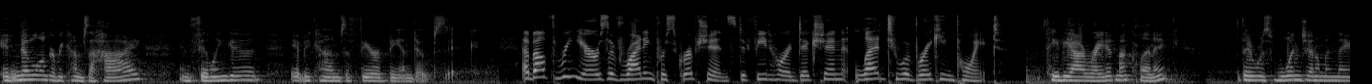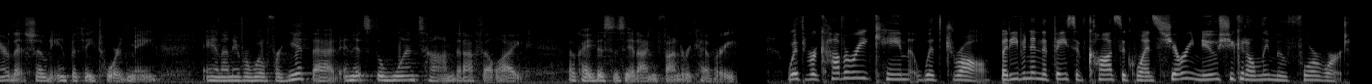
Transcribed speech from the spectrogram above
It no longer becomes a high and feeling good, it becomes a fear of being dope sick. About three years of writing prescriptions to feed her addiction led to a breaking point. TBI raided my clinic. There was one gentleman there that showed empathy toward me and I never will forget that. And it's the one time that I felt like, okay, this is it, I can find recovery. With recovery came withdrawal, but even in the face of consequence, Sherry knew she could only move forward.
